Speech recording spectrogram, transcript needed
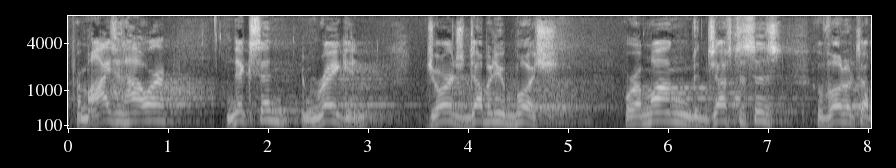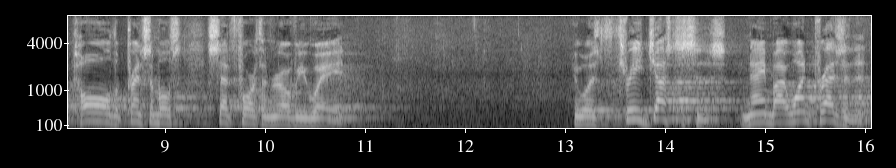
from Eisenhower Nixon and Reagan, George W. Bush were among the justices who voted to uphold the principles set forth in Roe v. Wade. It was three justices named by one president,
